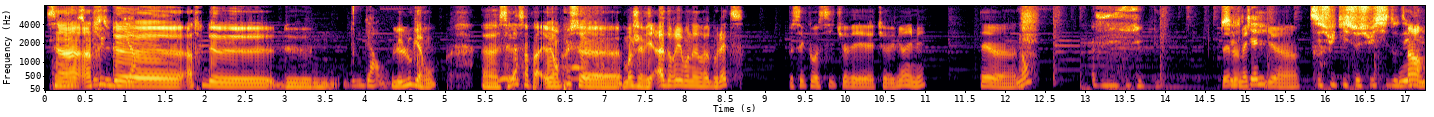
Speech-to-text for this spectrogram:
c'est Une un, truc de de, un truc de, de, De loup-garou. le loup-garou. Euh, c'est là sympa. Et en plus, euh, moi j'avais adoré One Red Bullets. Je sais que toi aussi tu avais, tu avais bien aimé. Euh, non? Je sais plus. C'est le mec qui. euh, C'est celui qui se suicide au début Non,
